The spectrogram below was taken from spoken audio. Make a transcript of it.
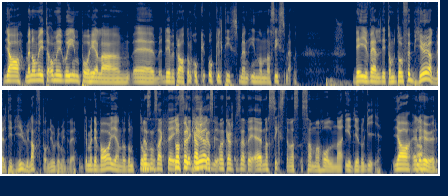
Ja, men om vi, om vi går in på hela eh, det vi pratar om, ok okultismen inom nazismen. Det är ju väldigt, de, de förbjöd väl typ julafton, gjorde de inte det? Ja, Men det var ju ändå, de, de, men som sagt, det, de det kanske förbjöd- man kanske ska säga att det är nazisternas sammanhållna ideologi. ja eller Ja. hur?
